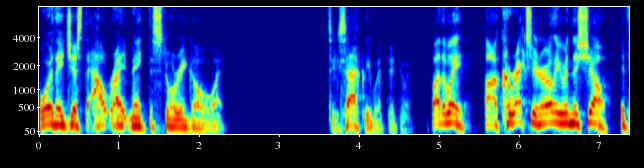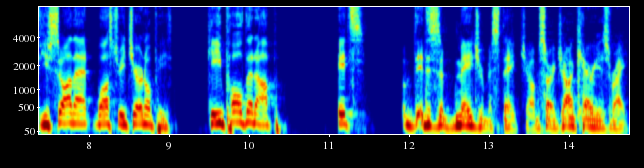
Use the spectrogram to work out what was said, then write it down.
Or they just outright make the story go away. It's exactly what they're doing. By the way, uh, correction earlier in the show. If you saw that Wall Street Journal piece, Guy pulled it up. It's this is a major mistake, Joe. I'm sorry. John Kerry is right.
